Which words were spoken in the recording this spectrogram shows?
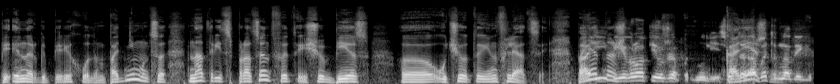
энергопереходом поднимутся на 30%, это еще без э, учета инфляции. Понятно, а в Европе уже поднялись. Конечно. Вот об этом надо говорить.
